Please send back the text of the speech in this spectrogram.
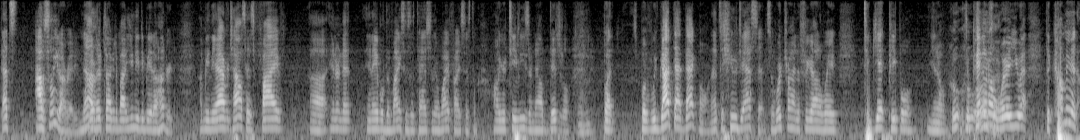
That's obsolete already. Now Yeah. they're talking about you need to be at 100. I mean, the average house has five uh, internet enabled devices attached to their Wi-Fi system. All your TVs are now digital, Mm-hmm. but but we've got that backbone. That's a huge asset. So we're trying to figure out a way to get people, you know, Who, who depending on that? where you at. The company that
